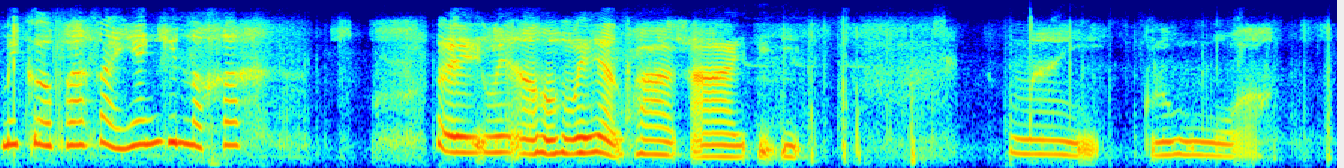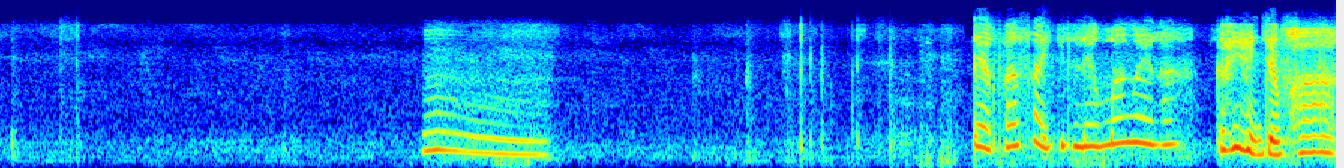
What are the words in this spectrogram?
ไม่กลัวฟ้าใสแย่งกินหรอคะ ยไม่เอาไม่อยากพากอายอีก ไม่กลัวแต่ฟ้าใสกินเร็วมากเลยนะ ก็ยังจะพาก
